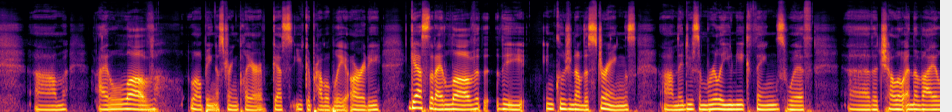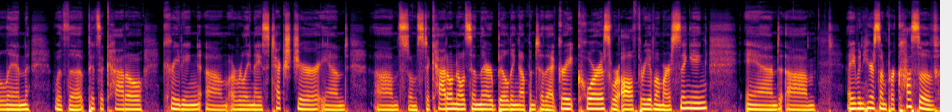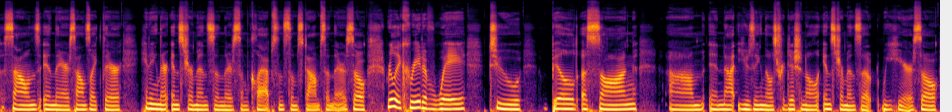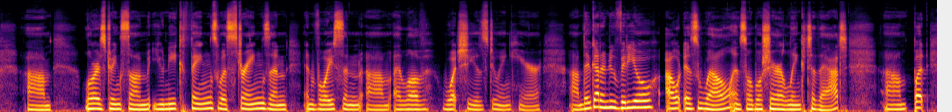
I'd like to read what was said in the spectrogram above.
Um, I love, well, being a string player, I guess you could probably already guess that I love the inclusion of the strings. Um, they do some really unique things with uh, the cello and the violin with the pizzicato, creating um, a really nice texture and um, some staccato notes in there, building up into that great chorus where all three of them are singing. And um, I even hear some percussive sounds in there. Sounds like they're hitting their instruments, and there's some claps and some stomps in there. So, really, a creative way to build a song um, and not using those traditional instruments that we hear. So, um, Laura's doing some unique things with strings and, and voice, and um, I love what she is doing here. Um, they've got a new video out as well, and so we'll share a link to that. Um, but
